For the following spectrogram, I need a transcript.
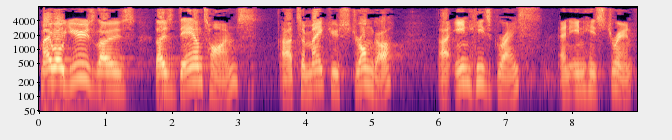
may well use those, those down times uh, to make you stronger uh, in His grace and in His strength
